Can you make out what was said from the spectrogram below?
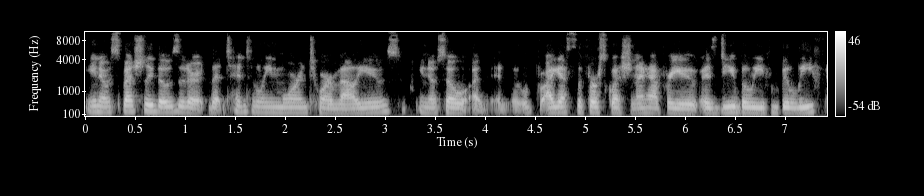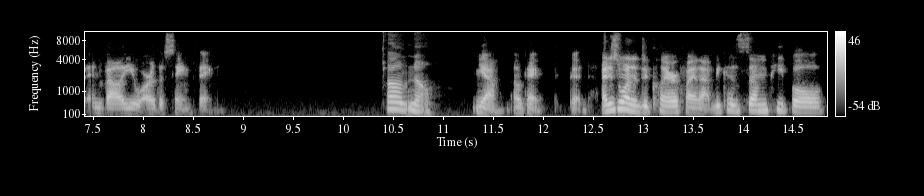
you know especially those that are that tend to lean more into our values you know so I, uh, I guess the first question i have for you is do you believe belief and value are the same thing? Um no. Yeah okay good. I just wanted to clarify that because some people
